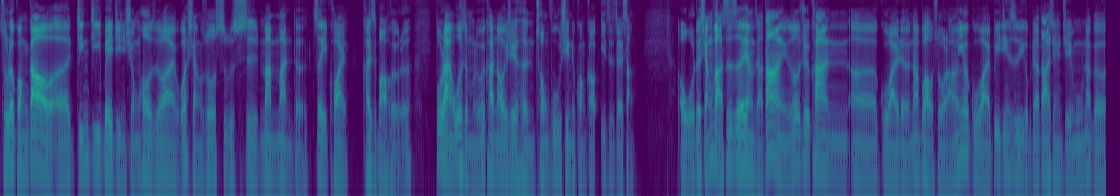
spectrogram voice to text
除了广告，呃，经济背景雄厚之外，我想说，是不是慢慢的这一块开始饱和了？不然为什么你会看到一些很重复性的广告一直在上？哦，我的想法是这个样子啊。当然，你说去看呃股癌的，那不好说了，因为股癌毕竟是一个比较大型的节目，那个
